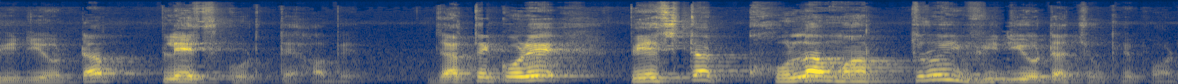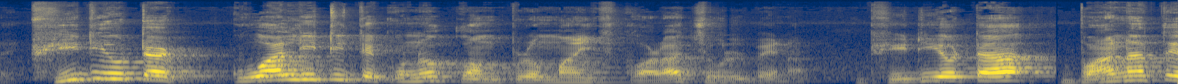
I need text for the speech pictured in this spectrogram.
ভিডিওটা প্লেস করতে হবে, যাতে করে পেজটা খোলা মাত্রই ভিডিওটা চোখে পড়ে। ভিডিওটার কোয়ালিটিতে কোনো কম্প্রোমাইজ করা চলবে না। ভিডিওটা বানাতে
